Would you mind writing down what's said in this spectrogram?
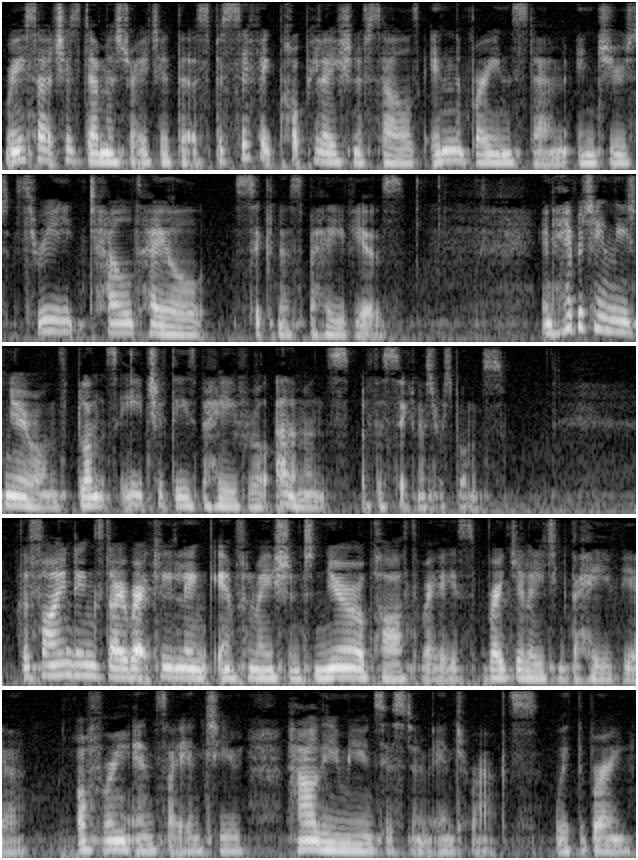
researchers demonstrated that a specific population of cells in the brainstem induce three telltale sickness behaviors. Inhibiting these neurons blunts each of these behavioral elements of the sickness response. The findings directly link inflammation to neural pathways regulating behavior, offering insight into how the immune system interacts with the brain.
